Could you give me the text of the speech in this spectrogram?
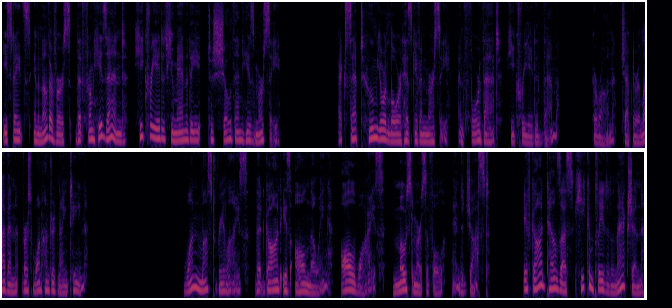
He states in another verse that from His end, He created humanity to show them His mercy. Accept whom your Lord has given mercy, and for that He created them. Quran, chapter 11, verse 119 one must realize that God is all knowing, all wise, most merciful, and just. If God tells us he completed an action,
